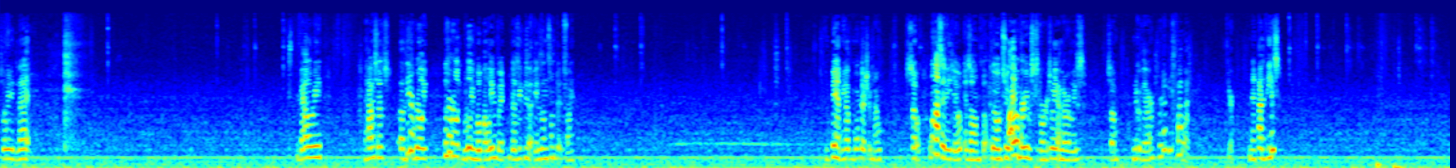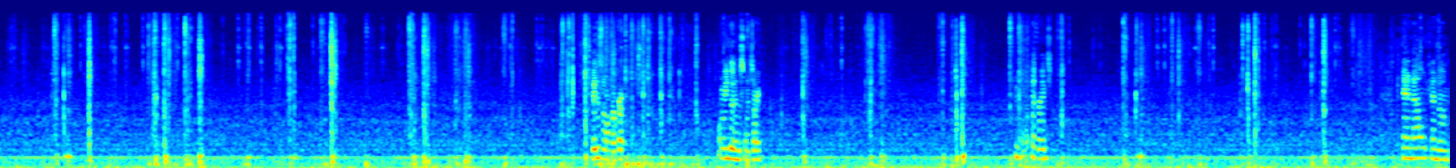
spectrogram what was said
so we do that. Gallery, houses. Uh, really, really, really well, but does it on something? Fine. Bam, you have more pictures now. So, last video is on go to our storage, we have no reviews. So, go there. Where did we find that? Here. And add these. It is not perfect. Let me do this one, sorry. frames. And now we can, um...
